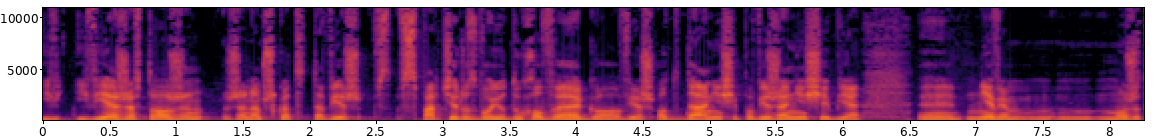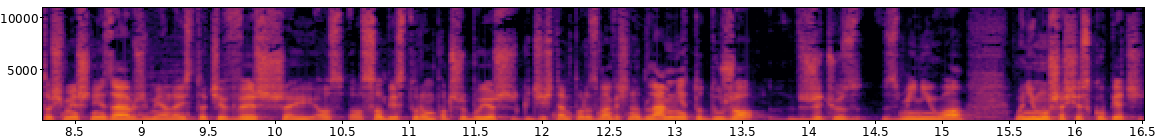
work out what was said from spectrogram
i, i wierzę w to, że, że na przykład ta, wiesz, wsparcie rozwoju duchowego, wiesz, oddanie się, powierzenie siebie, nie wiem, może to śmiesznie zabrzmi, ale istocie wyższej, os osobie, z którą potrzebujesz gdzieś tam porozmawiać, no dla mnie to dużo w życiu zmieniło, bo nie muszę się skupiać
